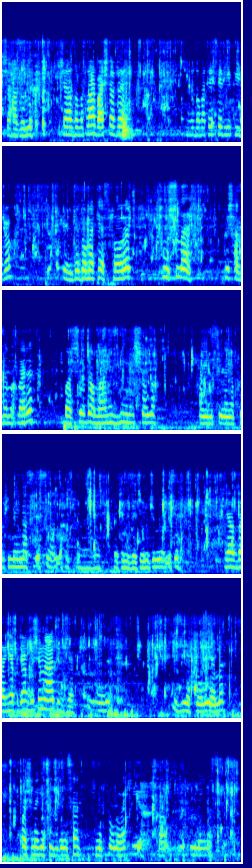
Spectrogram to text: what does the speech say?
Kışa hazırlık. Kışa hazırlıklar başladı. Şimdi domatesleri yıkayacak. Önce domates, sonra turşular, kış hazırlıkları başladı Allah'ın izniyle inşallah. Hayırlısıyla yapabilmeyi nasip etsin Allah'ım. Hepimize, cem cümlemize. Yazdan yapacaksın, kışın rahat edeceksin. Evet. İziyetli oluyor ama başına geçince de insan mutlu olarak yiyor. Sağlıklı yemeği nasip etsin.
